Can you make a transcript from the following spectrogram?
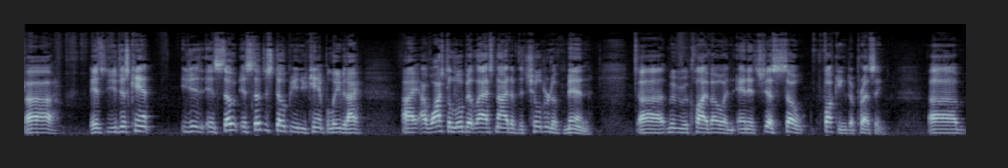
Uh, it's you just can't. You, it's so it's so dystopian. You can't believe it. I, I, I watched a little bit last night of the Children of Men uh, movie with Clive Owen, and it's just so fucking depressing. Um,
